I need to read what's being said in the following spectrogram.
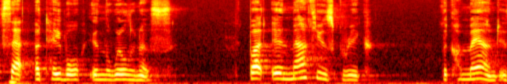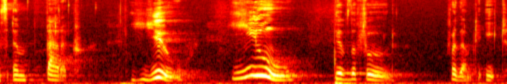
set a table in the wilderness. But in Matthew's Greek, the command is emphatic. You, you give the food for them to eat.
